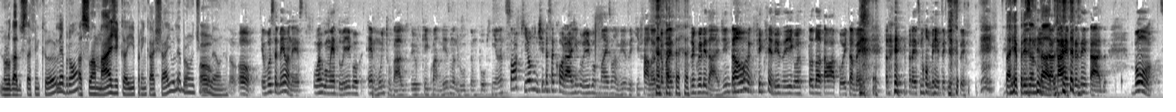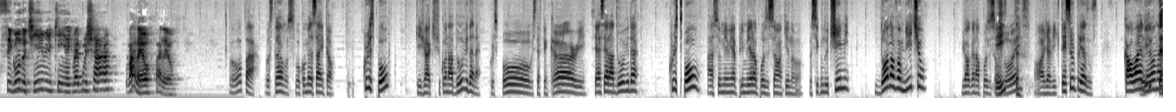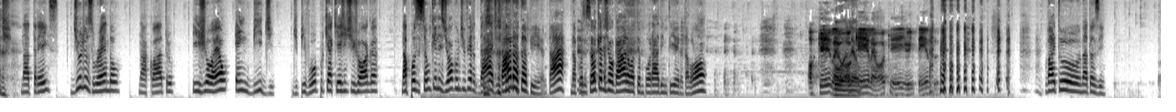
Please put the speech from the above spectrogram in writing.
no lugar do Stephen Curry. LeBron. A sua mágica aí para encaixar e o LeBron no time oh, do Léo, né? Oh, eu vou ser bem honesto. O argumento do Igor é muito válido. Eu fiquei com a mesma dúvida um pouquinho antes, só que eu não tive essa coragem do Igor mais uma vez aqui falando com mais tranquilidade. Então, fico feliz aí, Igor, todo o apoio também para esse momento aqui seu. Tá representado. tá, tá representado. Bom, segundo time, quem é que vai puxar? Vai Léo, vai Léo. Opa, gostamos. Vou começar então. Chris Paul, que já que ficou na dúvida, né? Chris Paul, Stephen Curry. Se essa era a dúvida, Chris Paul assume a minha primeira posição aqui no, no segundo time. Donovan Mitchell joga na posição 2. Ó, já vi que tem surpresas. Kawhi Eita. Leonard na 3. Julius Randle na 4. E Joel Embiid de pivô, porque aqui a gente joga na posição que eles jogam de verdade, tá, Nathan Pierre? Tá? Na posição que eles jogaram a temporada inteira, tá bom? ok, Léo, ok, Léo, ok, eu entendo. Vai tu, Natanzinho.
